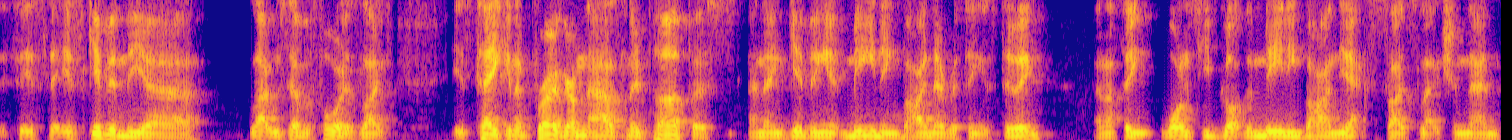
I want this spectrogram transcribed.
it's it's, it's given the uh, like we said before, it's like it's taking a program that has no purpose and then giving it meaning behind everything it's doing. And I think once you've got the meaning behind the exercise selection, then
